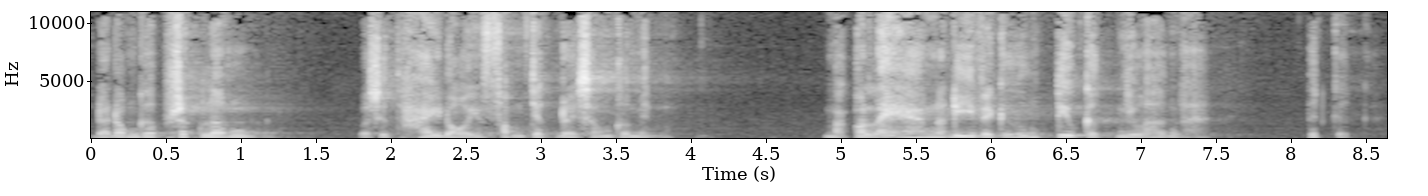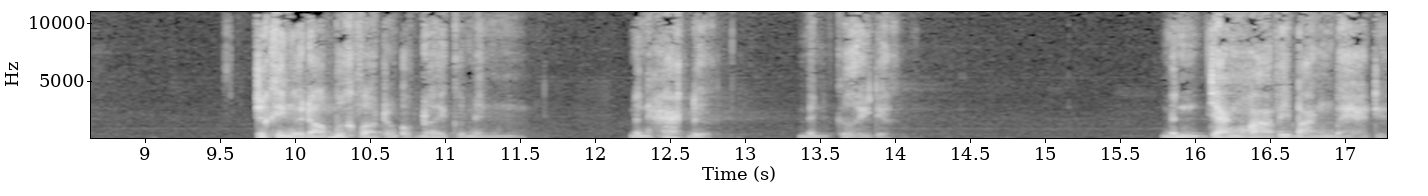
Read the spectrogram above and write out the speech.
đã đóng góp rất lớn vào sự thay đổi phẩm chất đời sống của mình mà có lẽ nó đi về cái hướng tiêu cực nhiều hơn là tích cực. Trước khi người đó bước vào trong cuộc đời của mình mình hát được, mình cười được, mình trang hòa với bạn bè được,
